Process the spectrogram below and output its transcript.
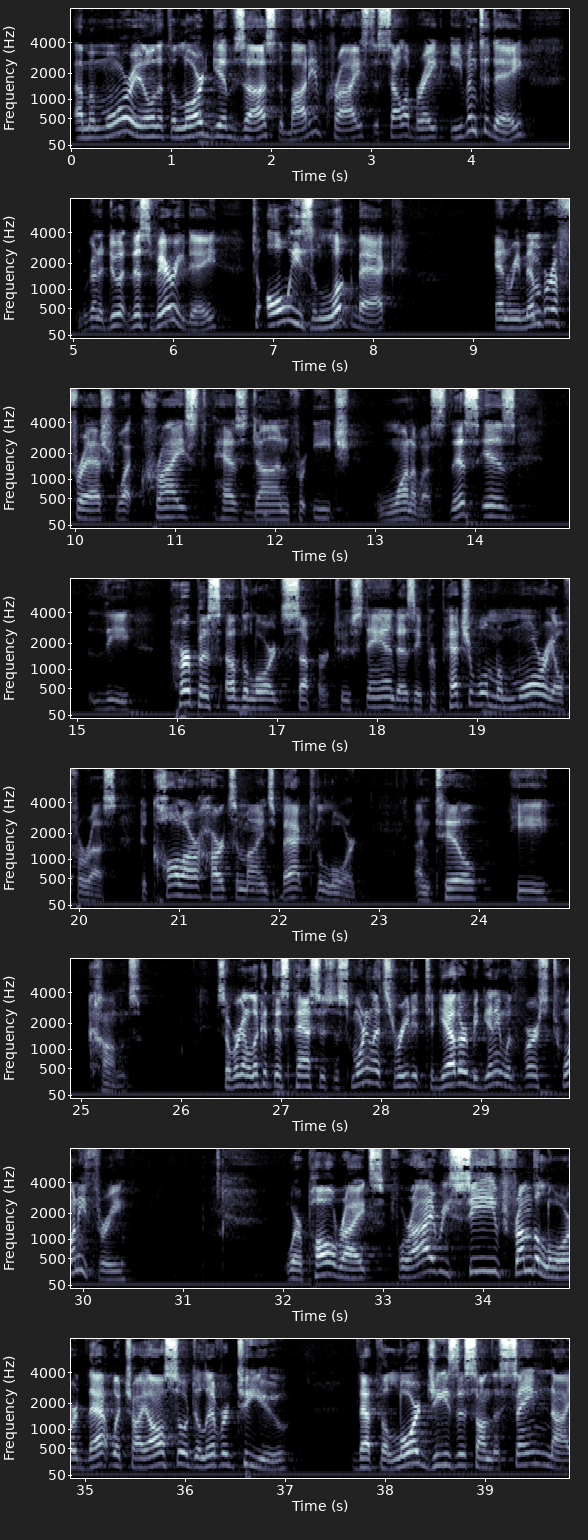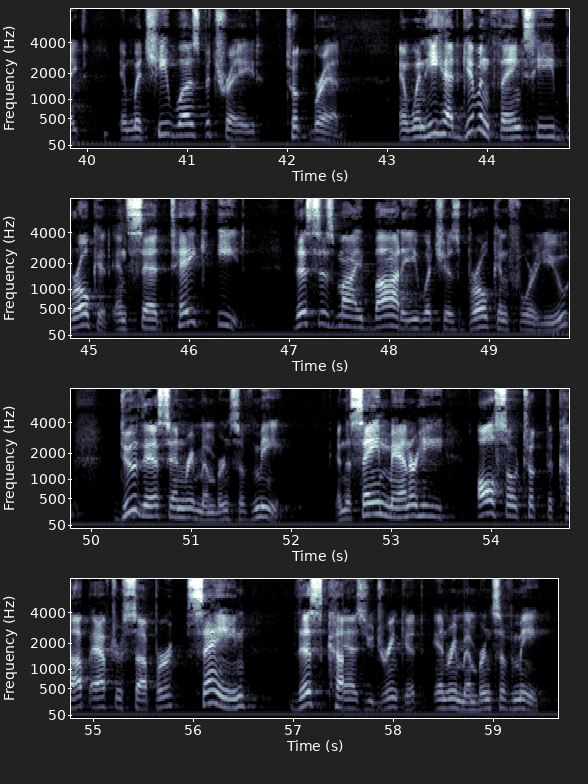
A memorial that the Lord gives us, the body of Christ, to celebrate even today. We're going to do it this very day, to always look back and remember afresh what Christ has done for each one of us. This is the purpose of the Lord's Supper to stand as a perpetual memorial for us, to call our hearts and minds back to the Lord until He comes. So we're going to look at this passage this morning. Let's read it together, beginning with verse 23, where Paul writes For I received from the Lord that which I also delivered to you, that the Lord Jesus, on the same night in which he was betrayed, took bread. And when he had given thanks, he broke it and said, Take, eat. This is my body, which is broken for you. Do this in remembrance of me. In the same manner, he also took the cup after supper, saying, This cup, as you drink it, in remembrance of me.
